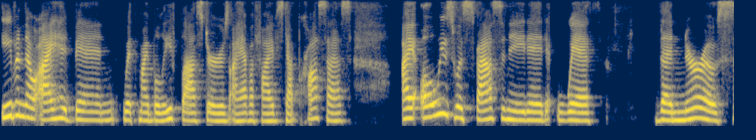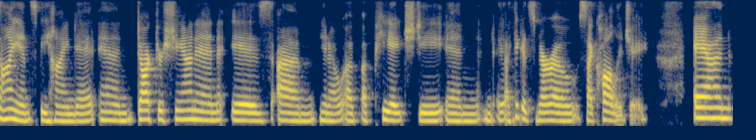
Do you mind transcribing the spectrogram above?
even though I had been with my belief blasters, I have a five step process. I always was fascinated with the neuroscience behind it. And Dr. Shannon is, um, you know, a, a PhD in, I think it's neuropsychology. And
